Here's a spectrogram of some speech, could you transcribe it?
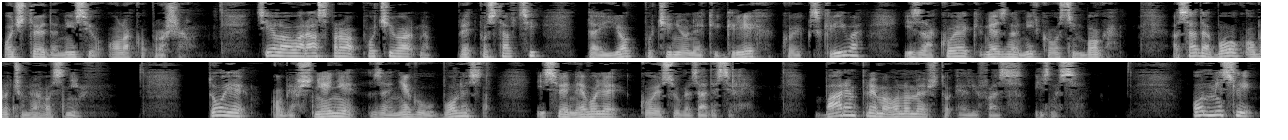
očito je da nisi olako prošao. Cijela ova rasprava počiva na pretpostavci da je Job počinio neki grijeh kojeg skriva i za kojeg ne zna nitko osim Boga, a sada Bog obračunava s njim. To je objašnjenje za njegovu bolest i sve nevolje koje su ga zadesile. Barem prema onome što Elifas iznosi. On misli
